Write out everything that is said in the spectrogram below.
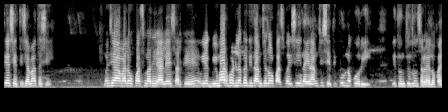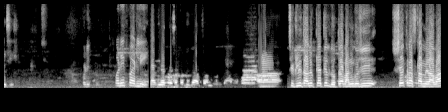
त्या शेतीच्या माथशी म्हणजे आम्हाला उपासमारी आल्यासारखे एक बिमार पडलं कधी तर आमच्याजवळ पाच पैसेही नाही आणि आमची शेती पूर्ण कोरी. इथून तिथून सगळ्या लोकांची. पडीत पडली. चिखली तालुक्यातील धोत्रा भानगोजी शेत रस्ता मिळावा.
